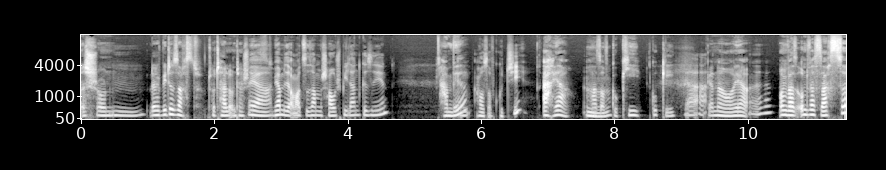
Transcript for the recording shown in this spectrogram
ist schon, Mhm. äh, wie du sagst, total unterschiedlich. Ja, wir haben sie auch mal zusammen Schauspielern gesehen. Haben wir? House of Gucci. Ach ja, House Mhm. of Cookie. Gucci. Ja. Genau, ja. Und was, und was sagst du?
